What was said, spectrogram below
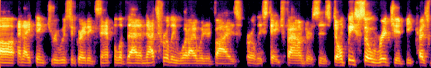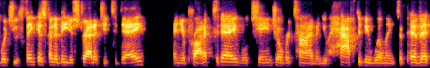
uh, and I think Drew is a great example of that. And that's really what I would advise early stage founders is don't be so rigid because what you think is going to be your strategy today and your product today will change over time. And you have to be willing to pivot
